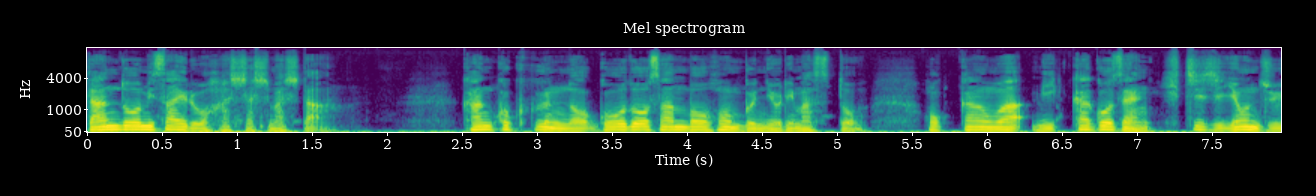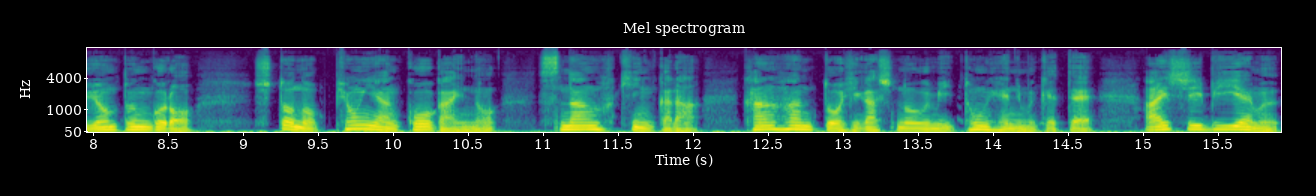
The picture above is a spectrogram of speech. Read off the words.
弾道ミサイルを発射しました。韓国軍の合同参謀本部によりますと北韓は3日午前7時44分ごろ首都の平壌郊外のスナン付近から韓半島東の海トンヘに向けて ICBM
